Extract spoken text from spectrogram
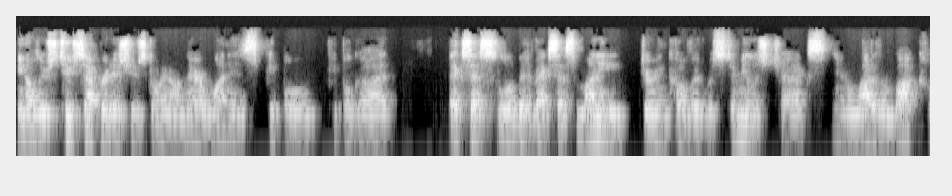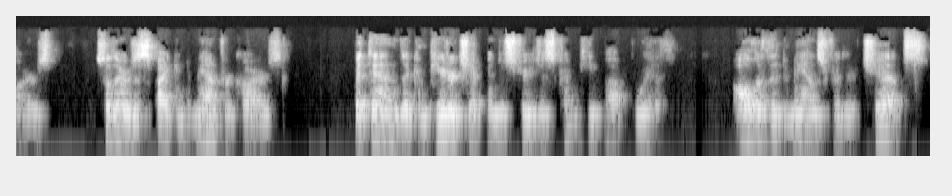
you know, there's two separate issues going on there. One is people people got excess, a little bit of excess money during COVID with stimulus checks, and a lot of them bought cars. So there was a spike in demand for cars. But then the computer chip industry just couldn't keep up with all of the demands for their chips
